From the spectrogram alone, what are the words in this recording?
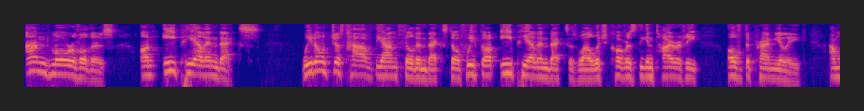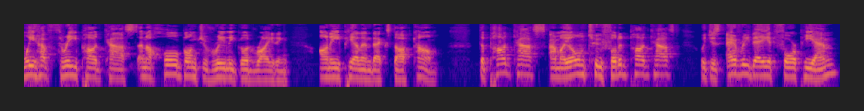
and more of others on EPL Index. We don't just have the Anfield Index stuff, we've got EPL Index as well, which covers the entirety of the Premier League. And we have three podcasts and a whole bunch of really good writing on EPLindex.com. The podcasts are my own two footed podcast, which is every day at 4 p.m.,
